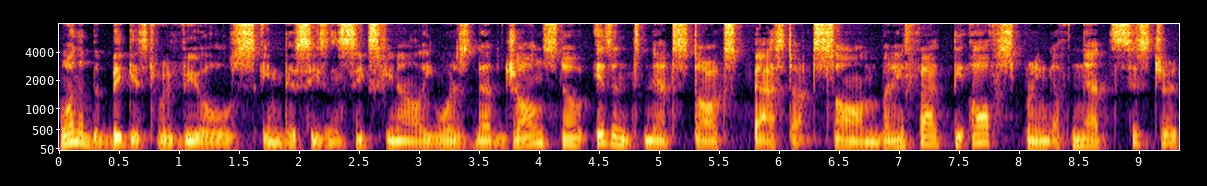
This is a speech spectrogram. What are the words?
One of the biggest reveals in the season 6 finale was that Jon Snow isn't Ned Stark's bastard son, but in fact the offspring of Ned's sister,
